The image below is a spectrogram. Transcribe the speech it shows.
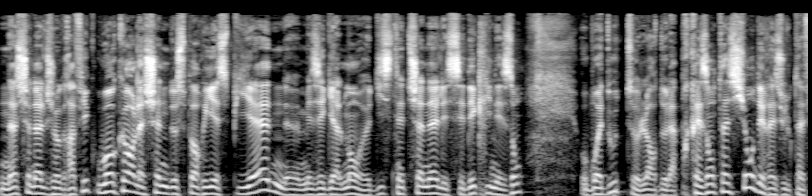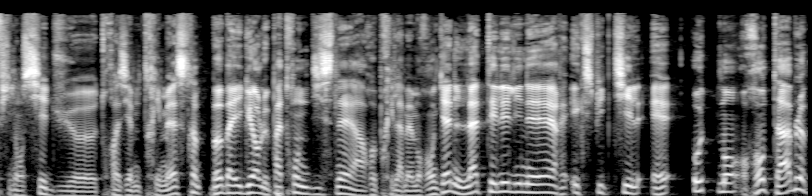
National Geographic ou encore la chaîne de sport ESPN, mais également euh, Disney Channel et ses déclinaisons. Au mois d'août, lors de la présentation des résultats financiers du euh, troisième trimestre, Bob Iger, le patron de Disney, a repris la même rengaine. La télé linéaire, explique-t-il, est hautement rentable.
